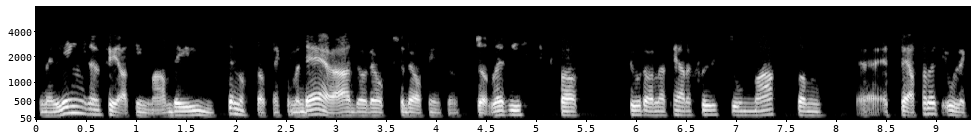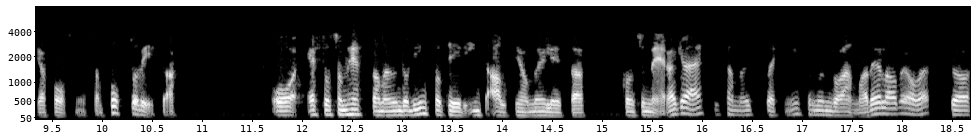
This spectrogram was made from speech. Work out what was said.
som är längre än fyra timmar det är inte något att rekommendera då det också då finns en större risk för foderrelaterade sjukdomar som eh, ett flertalet olika forskningsrapporter visar. Och eftersom hästarna under vintertid inte alltid har möjlighet att konsumera gräs i samma utsträckning som under andra delar av året så,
